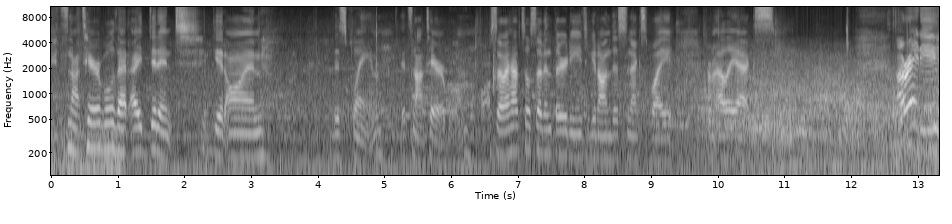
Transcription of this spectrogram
it's not terrible that i didn't get on this plane. It's not terrible. So I have till 7.30 to get on this next flight from LAX. Alrighty,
